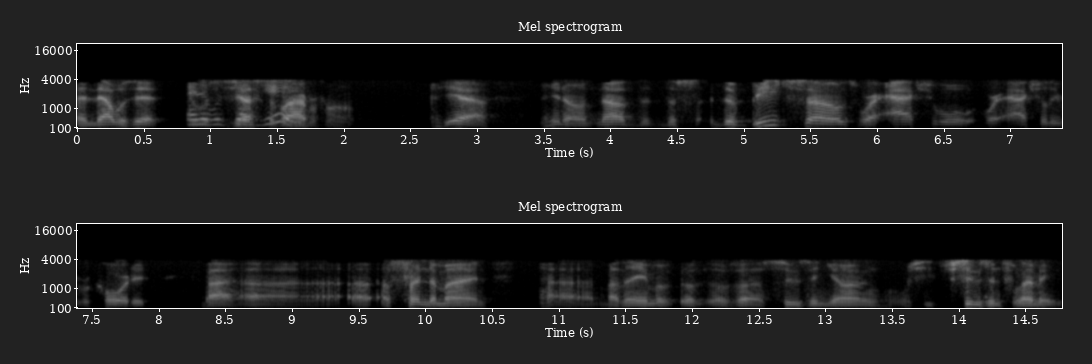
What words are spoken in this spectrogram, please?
and that was it. And it it was, was just just the vibraphone. Yeah, you know. Now the the the beach sounds were actual were actually recorded by uh, a, friend of mine uh, by the name of, of, of uh, Susan Young. She Susan Fleming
